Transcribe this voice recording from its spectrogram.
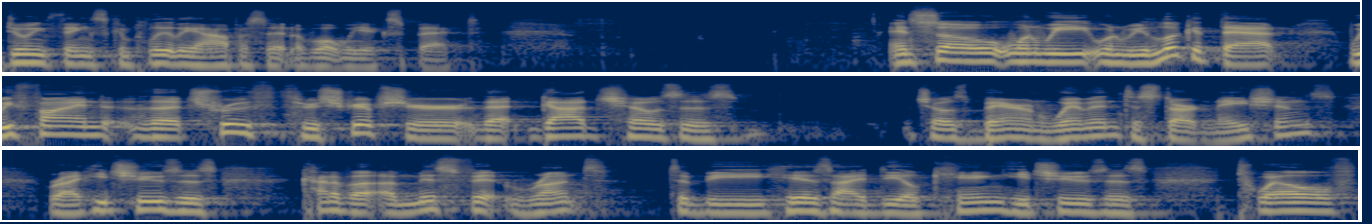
doing things completely opposite of what we expect. And so when we, when we look at that, we find the truth through Scripture that God chooses chose barren women to start nations, right? He chooses kind of a, a misfit runt to be his ideal king. He chooses 12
